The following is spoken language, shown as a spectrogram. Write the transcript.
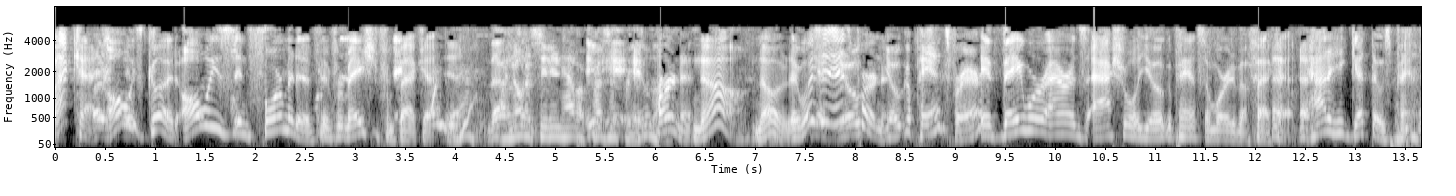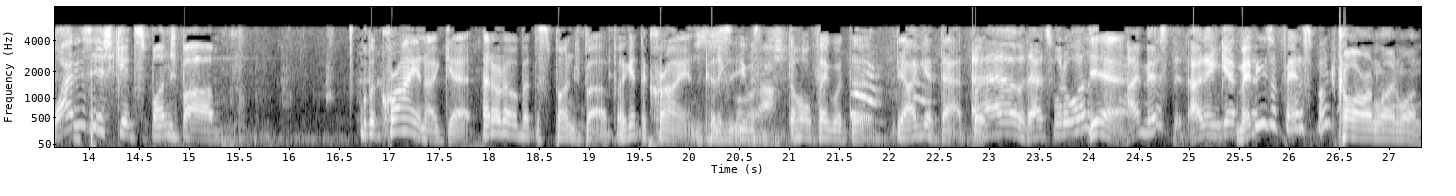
Fat Cat, always good, always informative information from Fat Cat. Yeah, I noticed he didn't have a present it- for you, it's though. pertinent. No, no, it was Yeah, it is yoga, pertinent. yoga pants for Aaron. If they were Aaron's actual yoga pants, I'm worried about Fat Cat. How did he get those pants? Why does Ish get SpongeBob? Well, the crying I get. I don't know about the SpongeBob. I get the crying because he was the whole thing with the. Yeah, I get that, but oh, that's what it was. Yeah. I missed it. I didn't get. maybe that. he's a fan of SpongeBob. Caller on line one.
